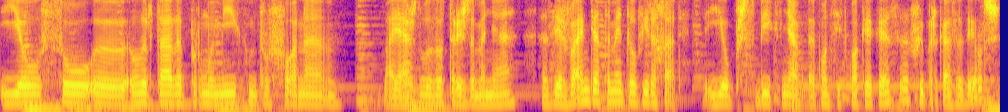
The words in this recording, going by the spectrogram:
E eu sou uh, alertada por um amigo que me telefona vai, às duas ou três da manhã a dizer vai imediatamente ouvir a rádio. E eu percebi que tinha acontecido qualquer coisa, fui para a casa deles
